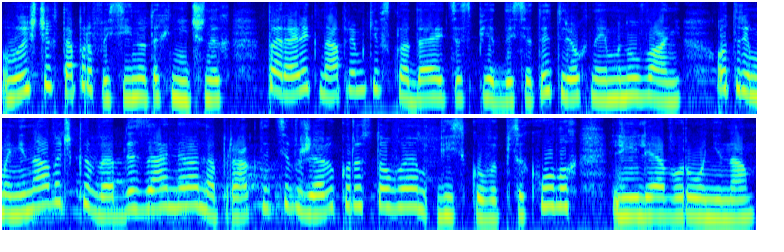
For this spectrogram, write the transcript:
вищих та професійно-технічних. Перелік напрямків складається з 53 найменувань. Отримані навички веб-дизайнера на практиці вже використовує військовий психолог Лілія Вороніна.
